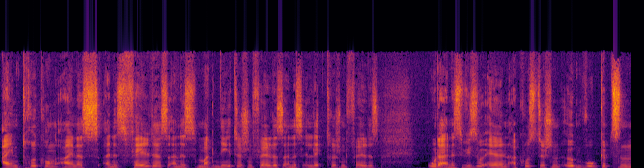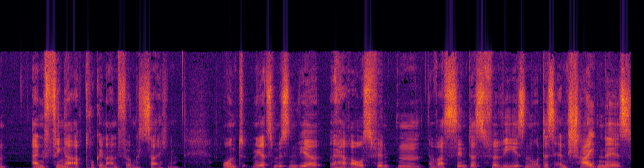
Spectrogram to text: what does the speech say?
Eindrückung eines, eines Feldes, eines magnetischen Feldes, eines elektrischen Feldes oder eines visuellen, akustischen, irgendwo gibt es einen, einen Fingerabdruck in Anführungszeichen. Und jetzt müssen wir herausfinden, was sind das für Wesen. Und das Entscheidende ist,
